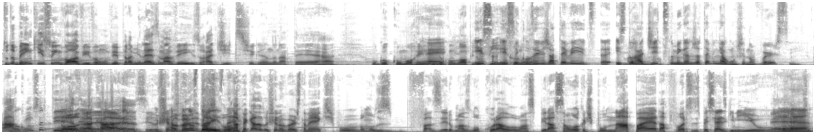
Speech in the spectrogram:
Tudo bem que isso envolve, vamos ver pela milésima vez, o Raditz chegando na Terra, o Goku morrendo É. com o golpe do Isso, Piccolo. isso, inclusive, já teve. é, Isso do Raditz, se não me engano, já teve em algum Xenoverse? Ah, Algum- com certeza. Todo, né, é, cara? assim, o Acho Xenoverse, que nos dois, mas né? A pegada do Xenoverse também é que, tipo, vamos fazer umas loucuras, uma aspiração louca. Tipo, o Napa é da Forças Especiais Gnil. É.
